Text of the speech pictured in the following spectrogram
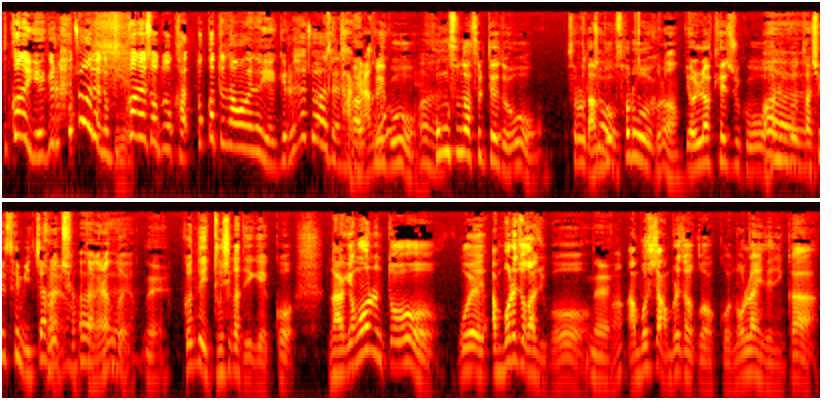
북한에 얘기를 해줘야 되는. 예. 북한에서도 가- 똑같은 상황에서 얘기를 해줘야 되는. 당연한 아, 그리고 거? 네. 홍수 났을 때도 서로 그쵸. 남북 서로 그럼. 연락해주고 하는 네. 거다 시스템이 있잖아요. 그렇죠. 네, 당연한 네. 거예요. 네. 그런데 이 두 시간 얘기했고, 나경원은 또, 왜 안 보내줘가지고, 네. 어? 안 보시장 안 보내줘갖고 논란이 되니까,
